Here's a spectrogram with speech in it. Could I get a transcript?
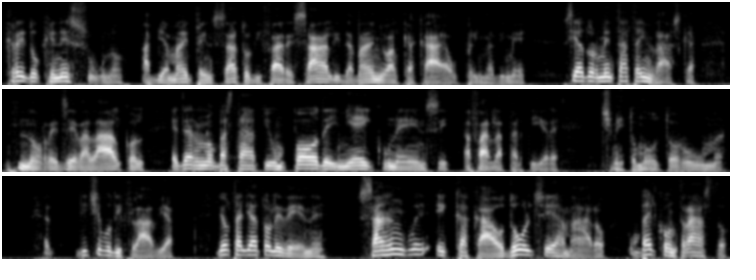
Credo che nessuno abbia mai pensato di fare sali da bagno al cacao prima di me. Si è addormentata in vasca, non reggeva l'alcol ed erano bastati un po' dei miei cunensi a farla partire. Ci metto molto rum. Dicevo di Flavia. Le ho tagliato le vene. Sangue e cacao, dolce e amaro. Un bel contrasto.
